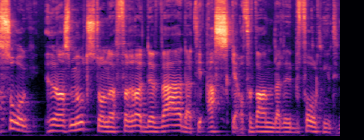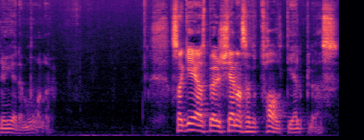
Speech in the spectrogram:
såg hur hans motståndare förödde världar till aska och förvandlade befolkningen till nya demoner. Sargeras började känna sig totalt hjälplös.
